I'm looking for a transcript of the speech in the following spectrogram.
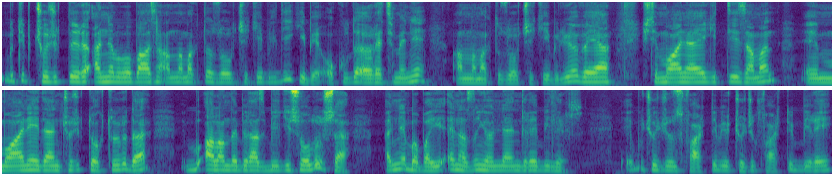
bu tip çocukları anne baba bazen anlamakta zor çekebildiği gibi okulda öğretmeni anlamakta zor çekebiliyor veya işte muayeneye gittiği zaman e, muayene eden çocuk doktoru da bu alanda biraz bilgisi olursa anne babayı en azından yönlendirebilir. E, bu çocuğunuz farklı bir çocuk, farklı bir birey.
